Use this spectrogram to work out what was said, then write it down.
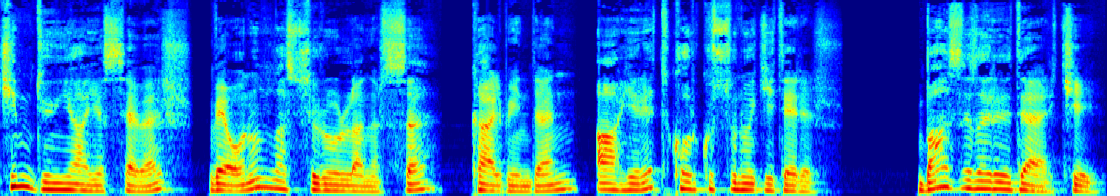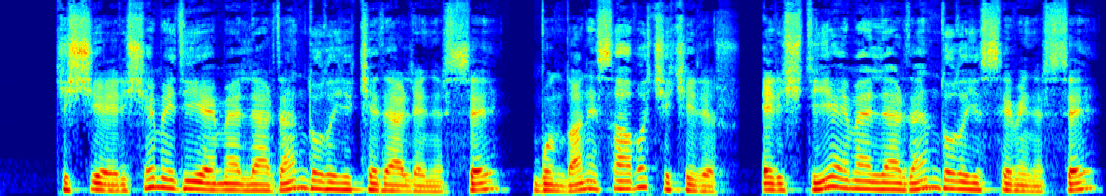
kim dünyayı sever ve onunla sürurlanırsa kalbinden ahiret korkusunu giderir. Bazıları der ki, Kişi erişemediği emellerden dolayı kederlenirse bundan hesaba çekilir. Eriştiği emellerden dolayı sevinirse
